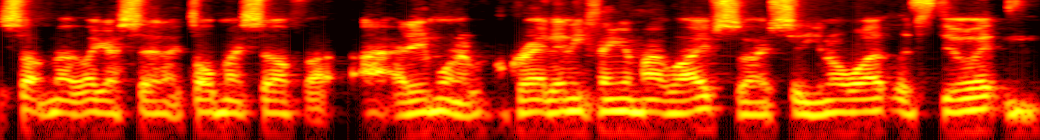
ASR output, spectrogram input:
something that, like I said, I told myself I, I, didn't want to regret anything in my life. So I said, you know what, let's do it. And,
